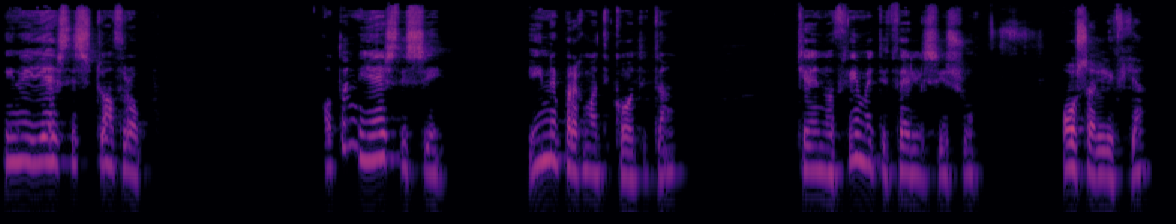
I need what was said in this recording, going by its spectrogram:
είναι η αίσθηση του ανθρώπου. Όταν η αίσθηση είναι πραγματικότητα και ενωθεί με τη θέλησή σου ως αλήθεια,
